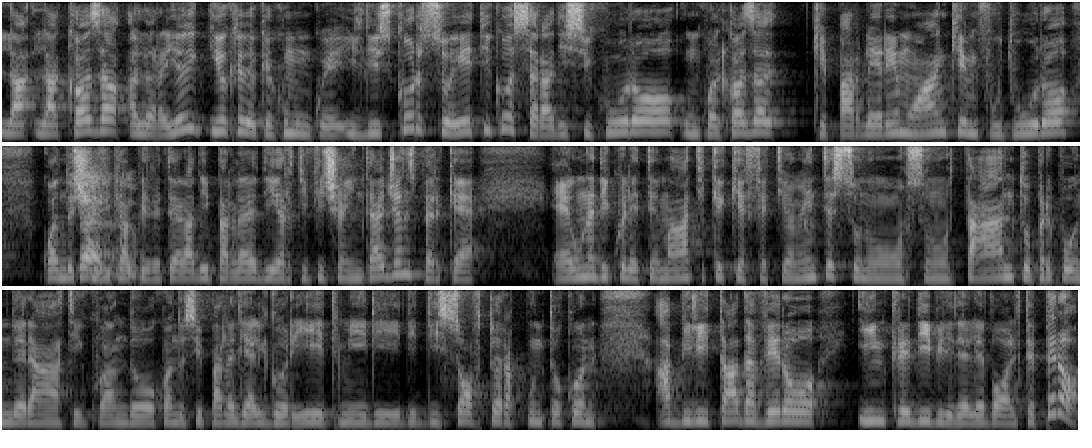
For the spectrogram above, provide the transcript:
la, la, cosa, allora io, io, credo che comunque il discorso etico sarà di sicuro un qualcosa che parleremo anche in futuro quando certo. ci ricapiterà di parlare di artificial intelligence perché è una di quelle tematiche che effettivamente sono, sono tanto preponderati quando, quando, si parla di algoritmi, di, di, di, software appunto con abilità davvero incredibili delle volte, però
